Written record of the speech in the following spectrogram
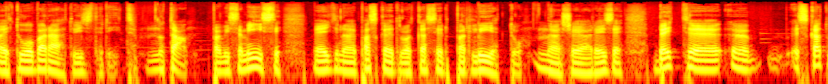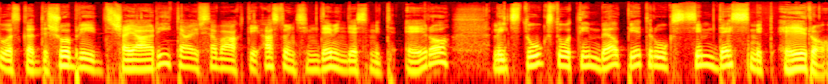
lai to varētu izdarīt. Nu tā, pavisam īsi mēģināju paskaidrot, kas ir par lietu šajā reizē. Bet uh, es skatos, ka šobrīd šajā rītā ir savākti 890 eiro, līdz tūkstotim vēl pietrūks 110 eiro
